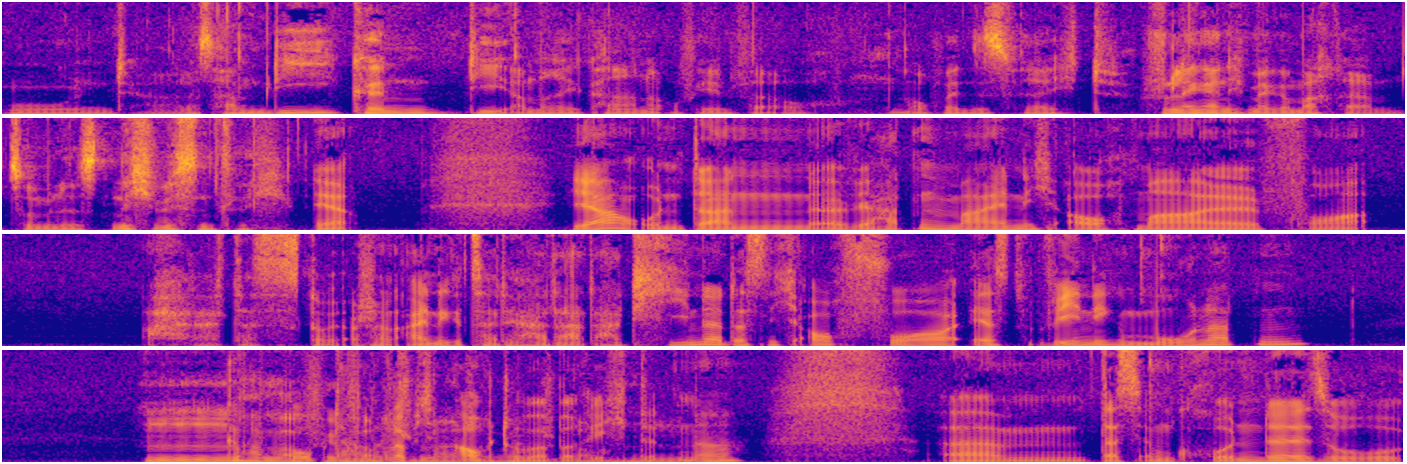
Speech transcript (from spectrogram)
Und ja, das haben die, können die Amerikaner auf jeden Fall auch. Auch wenn sie es vielleicht schon länger nicht mehr gemacht haben, zumindest nicht wissentlich. Ja. Ja, und dann, äh, wir hatten, meine ich, auch mal vor, ach, das ist glaube ich auch schon einige Zeit her, hat, hat China das nicht auch vor erst wenigen Monaten hm, haben wir, glaube ich, auch darüber berichtet, ne? ähm, dass im Grunde so,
